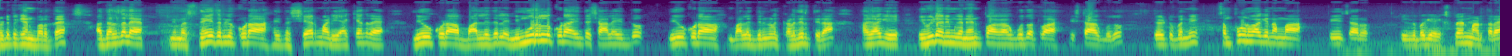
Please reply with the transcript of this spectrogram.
ನೋಟಿಫಿಕೇಶನ್ ಬರುತ್ತೆ. ಅದಲ್ಲದೆ ನಿಮ್ಮ ಸ್ನೇಹಿತರಿಗೂ ಕೂಡ ಇದನ್ನ ಶೇರ್ ಮಾಡಿ. ಯಾಕೆಂದರೆ ನೀವು ಕೂಡ ಬಾಲ್ಯದಲ್ಲಿ, ನಿಮ್ಮೂರಲ್ಲೂ ಕೂಡ ಇಂಥ ಶಾಲೆ ಇದ್ದು ನೀವು ಕೂಡ ಬಾಲ್ಯ ದಿನಗಳನ್ನ ಕಳೆದಿರ್ತೀರಾ? ಹಾಗಾಗಿ ಈ ವಿಡಿಯೋ ನಿಮಗೆ ನೆನಪಾಗಬಹುದು ಅಥವಾ ಇಷ್ಟ ಆಗ್ಬೋದು. ದಯವಿಟ್ಟು ಬನ್ನಿ. ಸಂಪೂರ್ಣವಾಗಿ ನಮ್ಮ ಪಿ ಇದ್ರ ಬಗ್ಗೆ ಎಕ್ಸ್ಪ್ಲೇನ್ ಮಾಡ್ತಾರೆ.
